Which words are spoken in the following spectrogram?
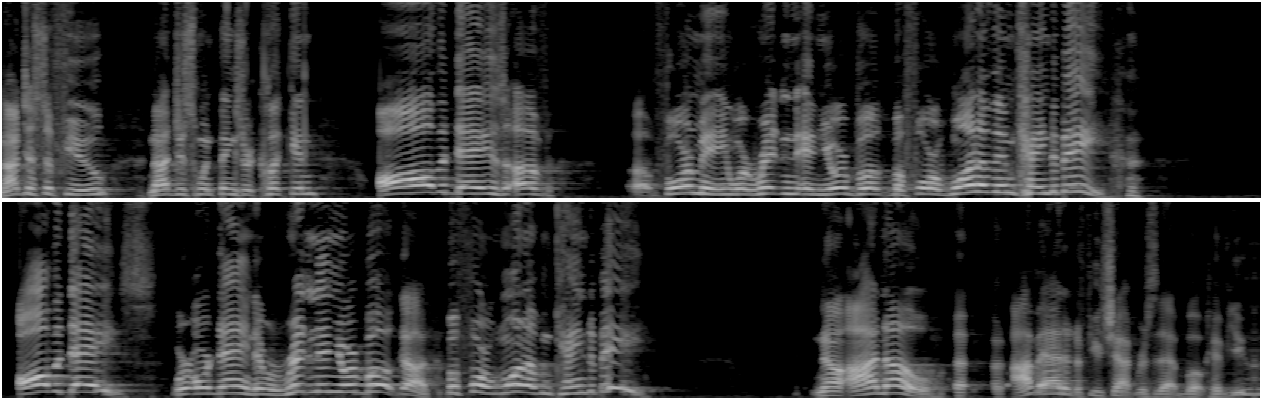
Not just a few, not just when things are clicking. All the days of for me were written in your book before one of them came to be. All the days were ordained. They were written in your book, God, before one of them came to be. Now, I know, uh, uh I've added a few chapters to that book. Have you?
